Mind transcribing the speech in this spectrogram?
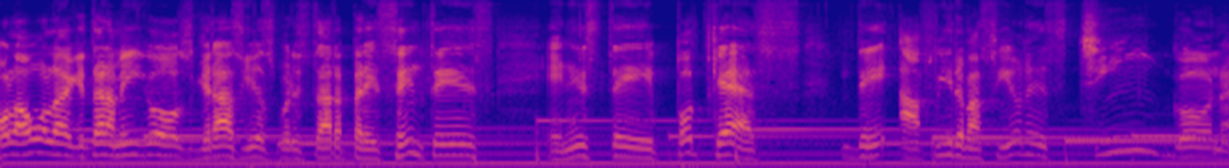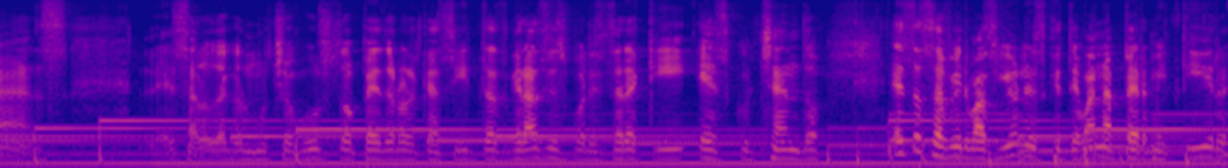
Hola, hola, ¿qué tal amigos? Gracias por estar presentes en este podcast de afirmaciones chingonas. Les saluda con mucho gusto Pedro Alcasitas. Gracias por estar aquí escuchando estas afirmaciones que te van a permitir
